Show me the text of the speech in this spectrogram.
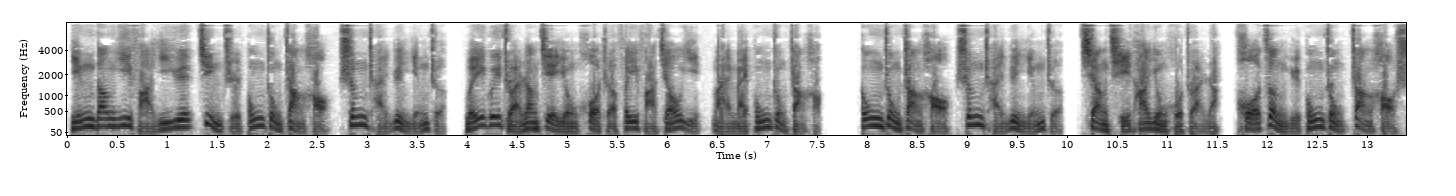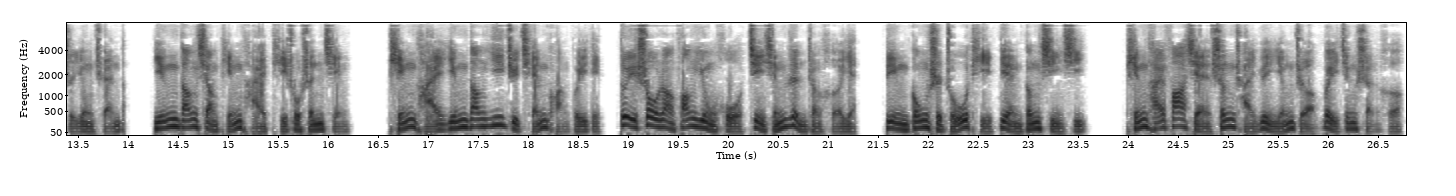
应当依法依约禁止公众账号生产运营者违规转让、借用或者非法交易买卖公众账号。公众账号生产运营者向其他用户转让或赠与公众账号使用权的。应当向平台提出申请，平台应当依据前款规定对受让方用户进行认证核验，并公示主体变更信息。平台发现生产运营者未经审核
